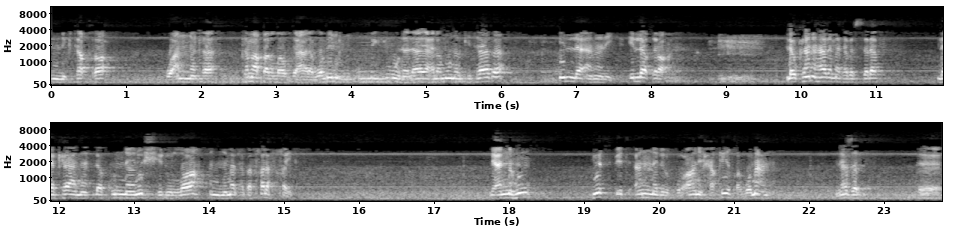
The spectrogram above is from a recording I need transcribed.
إنك تقرأ وأنك كما قال الله تعالى ومنهم أميون لا يعلمون الكتاب إلا أماني إلا قراءة. لو كان هذا مذهب السلف لكان لكنا نشهد الله أن مذهب الخلف خير. لأنه يثبت أن للقرآن حقيقة ومعنى. نزل آه،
